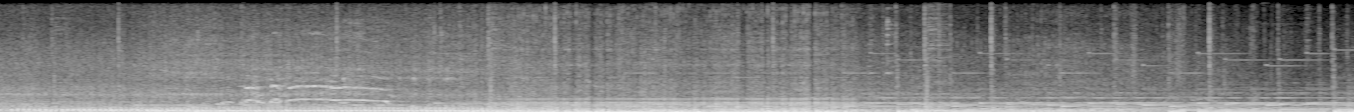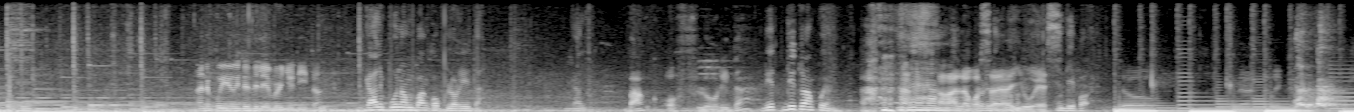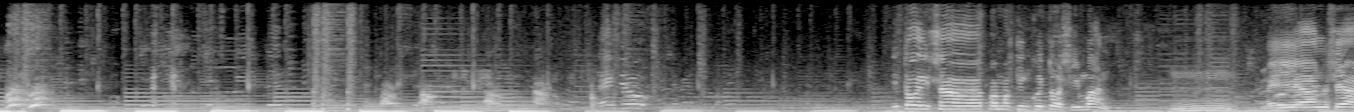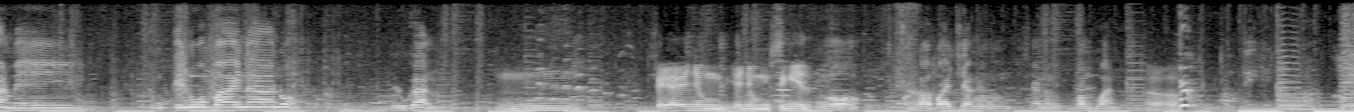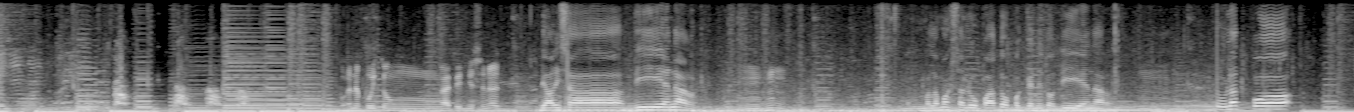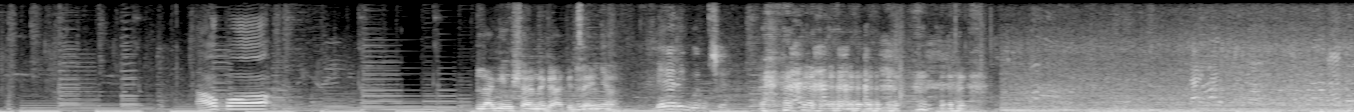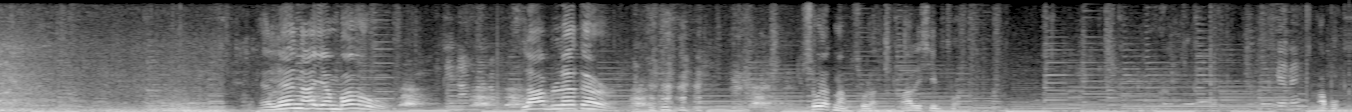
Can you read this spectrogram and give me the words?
Ano po yung i-deliver nyo dito? Galing po ng Bank of Florida. Galing. Bank of Florida? Dito, dito lang po yun. Akala ko sa. US. Hindi po. So, Ito ay sa pamangkin ko ito, si Man. mm, May ano siya, may kinuwang bahay na ano, hulugan. mm. Kaya yan yung, yan yung singil. Oo, magbabayad siya ng, siya ng buwan-buwan. Oo. Ano po itong hatid niyo sunod? Galing sa DNR. Mhm. Malamang sa lupa to pag ganito DNR. Mm. Sulat po. Tao po. Lagi siya naghatid sa inyo. Very good siya. Elena Yambao. Love letter. sulat ma'am, sulat. Ma-receive po. Apo.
